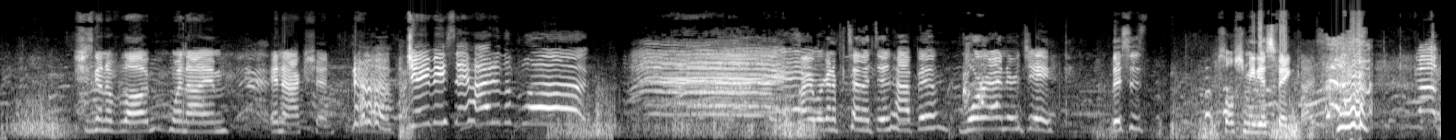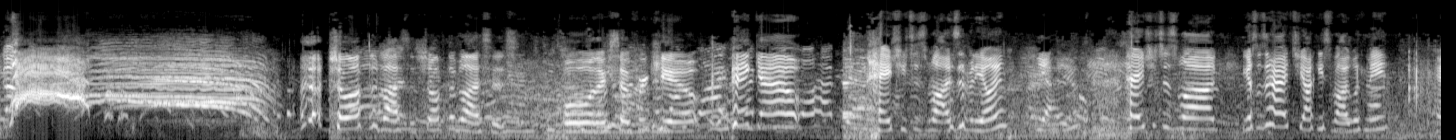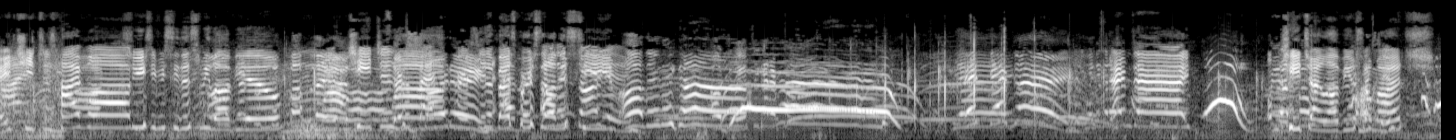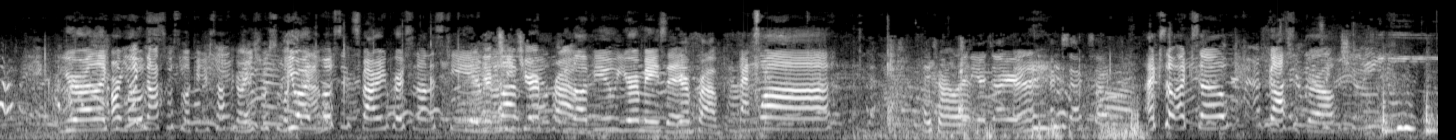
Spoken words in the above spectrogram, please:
She's gonna vlog when I'm in action. JV, say hi to the vlog! Alright, we're gonna pretend that didn't happen. More energy. This is social media's fake, guys. Show off the glasses, show off the glasses. Oh, they're super cute. Pink out. Hey, Chicha's vlog. Is it videoing? Yeah. Hey, Chicha's vlog. You guys want to to Chiaki's vlog with me? Hey, Chicha's Hi, vlog. Cheech, if you see this, we love you. Cheech is They're the best starting. person, the best person Oh, on this team. Oh, there they go. Oh, it's game day! Game day! Woo! Oh Cheech, I love you so much. You are like Aren't you like not supposed to look at yourself? Like, are you supposed to look you are the most inspiring person on this team. Yeah, We Cheech, love you're you. proud. We love you. You're amazing. You're proud. Mwah. Hey, Charlotte. Diary. XOXO. XOXO, Gossip Girl.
